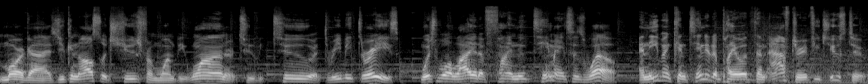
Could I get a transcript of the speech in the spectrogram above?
more guys. You can also choose from 1v1 or 2v2 or 3v3s, which will allow you to find new teammates as well, and even continue to play with them after if you choose to.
